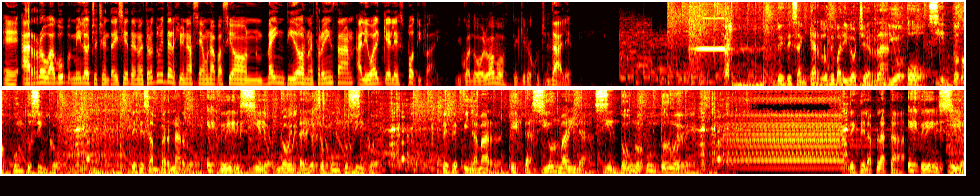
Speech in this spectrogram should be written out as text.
Eh, arroba GUP 1887 nuestro Twitter, Gimnasia Una Pasión 22 nuestro Instagram, al igual que el Spotify. Y cuando volvamos, te quiero escuchar. Dale. Desde San Carlos de Bariloche, Radio O 102.5. Desde San Bernardo, FM Cielo 98.5. Desde Pinamar, Estación Marina 101.9. Desde La Plata, FM Cielo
